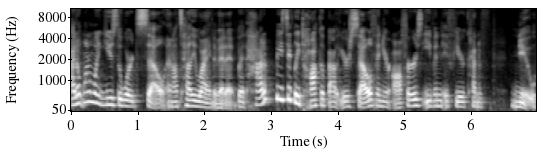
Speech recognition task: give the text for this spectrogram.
I don't want to use the word sell, and I'll tell you why in a minute, but how to basically talk about yourself and your offers, even if you're kind of new.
